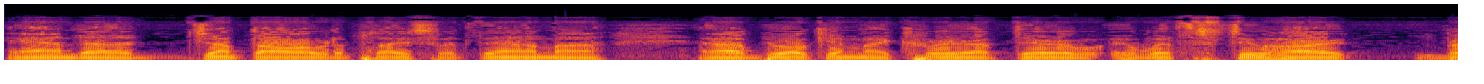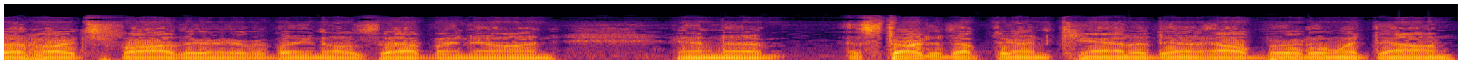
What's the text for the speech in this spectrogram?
and uh, jumped all over the place with them. Uh, uh, broke in my career up there with Stu Hart, Bret Hart's father. Everybody knows that by now, and and uh, started up there in Canada. And Alberta went down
